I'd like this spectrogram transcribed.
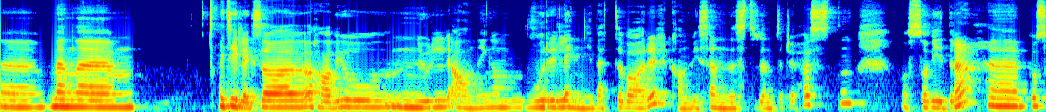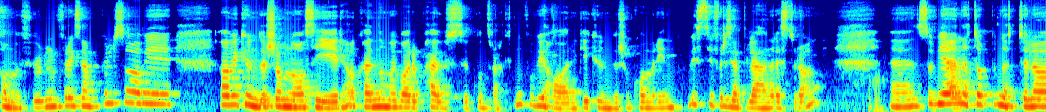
Eh, men eh, i tillegg så har vi jo null aning om hvor lenge dette varer. Kan vi sende studenter til høsten osv. Eh, på Sommerfuglen f.eks. så har vi, har vi, kunder som nå sier ok, nå må vi bare pause kontrakten, for vi har ikke kunder som kommer inn. Hvis de f.eks. er en restaurant. Eh, så vi er nettopp nødt til å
